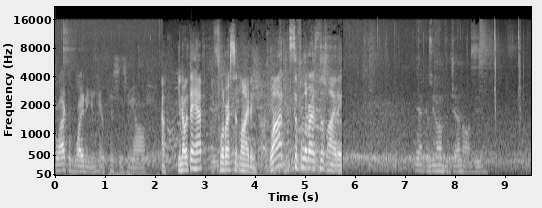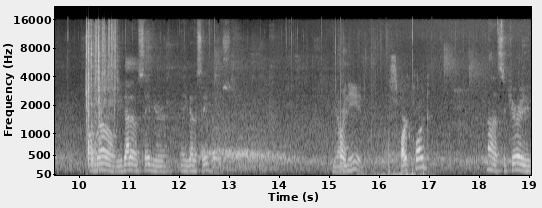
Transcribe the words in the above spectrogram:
The lack of lighting in here pisses me off. Oh, you know what they have? Fluorescent lighting. Lots of fluorescent lighting. Yeah, because you don't have the gen on, do you? Oh, bro, you gotta save your. Yeah, you gotta save those. You What do I need? A spark plug? No, that's security.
